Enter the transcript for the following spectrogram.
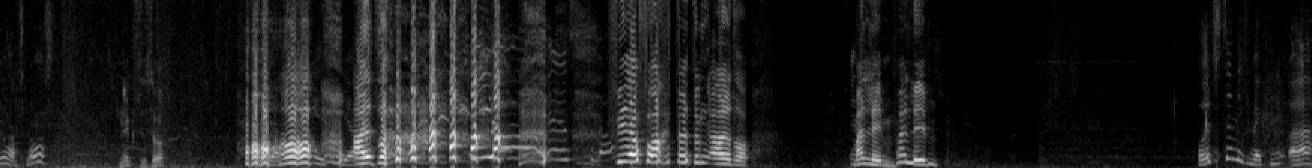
Ja, was ist los? Nix, ist so. Alter! Ja, Vierfach-Tötung, Alter! Mein Leben, mein Leben! Wolltest du nicht weg, ne? Ah.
